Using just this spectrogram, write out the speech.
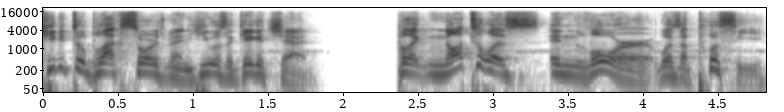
Kirito Black Swordsman, he was a Giga Chad, but like Nautilus in lore was a pussy.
